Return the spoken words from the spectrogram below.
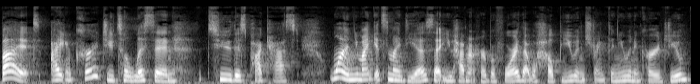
But I encourage you to listen to this podcast. One, you might get some ideas that you haven't heard before that will help you and strengthen you and encourage you.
